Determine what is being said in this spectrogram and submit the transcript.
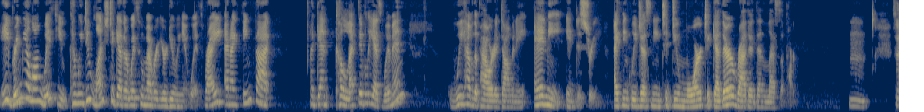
Hey, bring me along with you. Can we do lunch together with whomever you're doing it with, right? And I think that, again, collectively as women, we have the power to dominate any industry. I think we just need to do more together rather than less apart. Mm. So,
